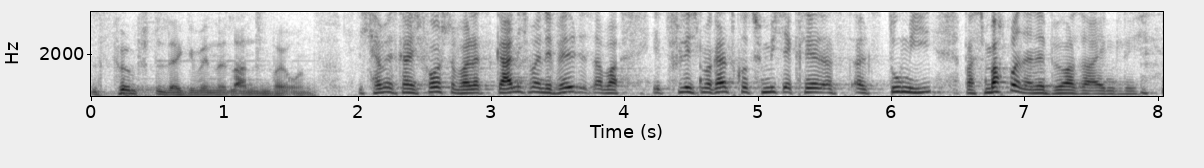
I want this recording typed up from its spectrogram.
ein Fünftel der Gewinne landen bei uns. Ich kann mir das gar nicht vorstellen, weil das gar nicht meine Welt ist, aber jetzt vielleicht mal ganz kurz für mich erklärt als, als Dummi, was macht man an der Börse eigentlich?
